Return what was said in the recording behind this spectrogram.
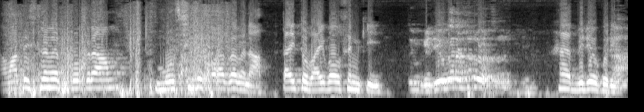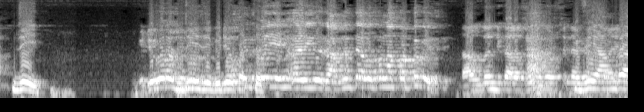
জামাত ইসলামের প্রোগ্রাম মসজিদে করা যাবে না। তাই তো ভাই বলছেন কি? তুমি ভিডিও করা শুরু করছ হ্যাঁ ভিডিও করি। হ্যাঁ? জি। ভিডিও করা জি, জি, ভিডিও করতে- তুমি এই- এই রাজনীতি আলোচনা করতে কইছি রাজনৈতিক আলোচনা? করছেন জি আমরা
